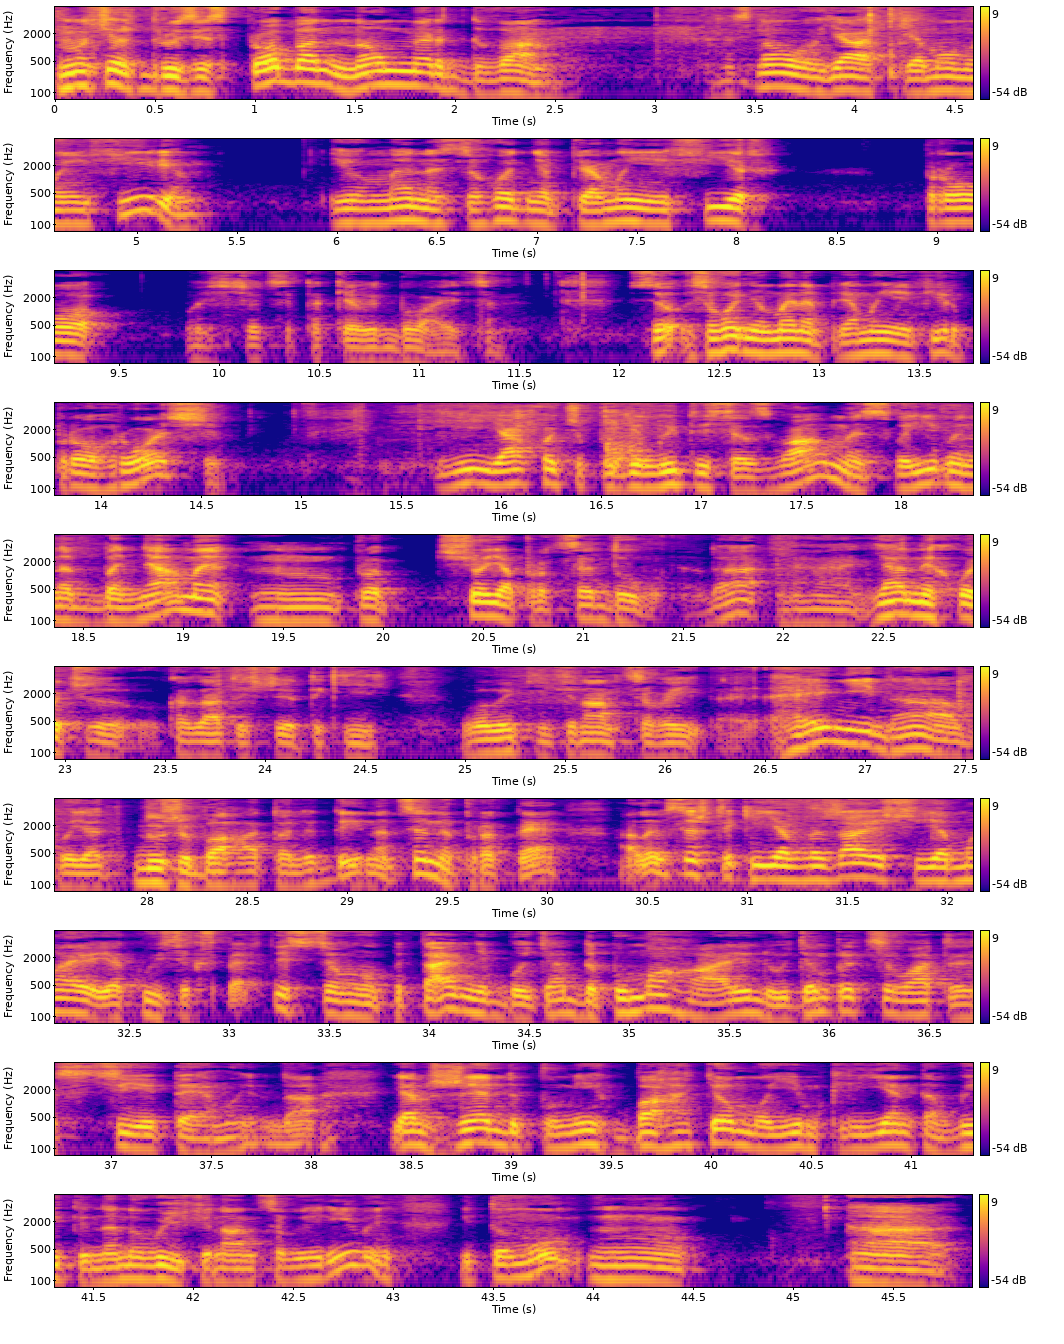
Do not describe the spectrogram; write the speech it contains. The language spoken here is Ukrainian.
Ну що ж, друзі, спроба номер два. Знову я в прямому ефірі, і у мене сьогодні прямий ефір про. Ось що це таке відбувається. Сьогодні у мене прямий ефір про гроші. І я хочу поділитися з вами своїми надбаннями, про що я про це думаю. Да? Е, Я не хочу казати, що я такий великий фінансовий е, геній, да, або я дуже багата людина. Це не про те. Але все ж таки я вважаю, що я маю якусь експертність в цьому питанні, бо я допомагаю людям працювати з цією темою. Да? Я вже допоміг багатьом моїм клієнтам вийти на новий фінансовий рівень, і тому. Е,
